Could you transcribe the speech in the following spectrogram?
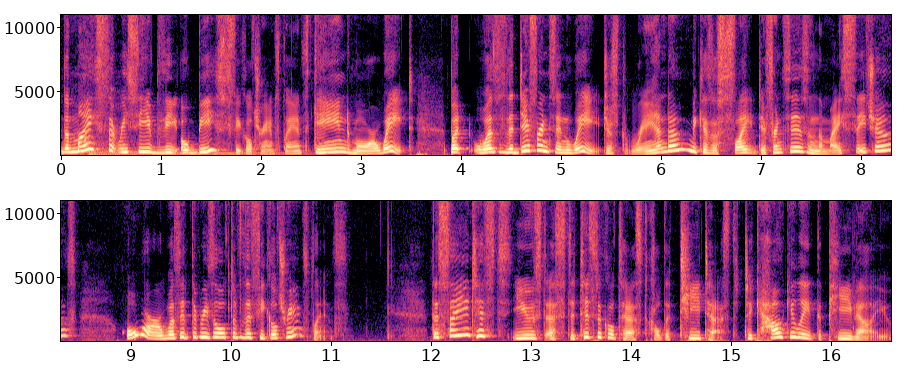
The mice that received the obese fecal transplants gained more weight. But was the difference in weight just random because of slight differences in the mice they chose? Or was it the result of the fecal transplants? The scientists used a statistical test called a t-test to calculate the p-value,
